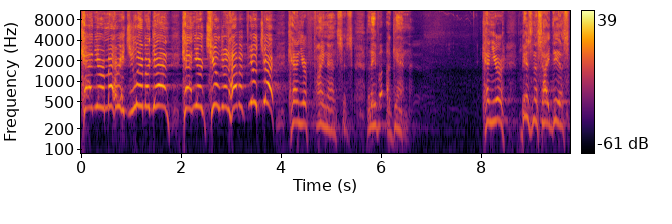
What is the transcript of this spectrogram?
Can your marriage live again? Can your children have a future? Can your finances live again? Can your business ideas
